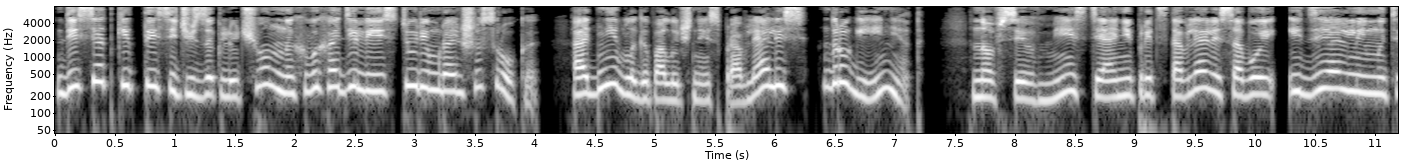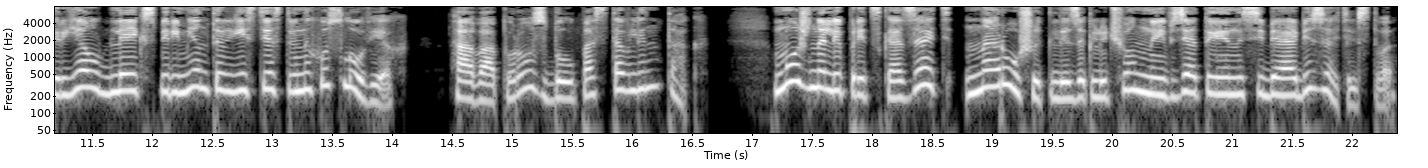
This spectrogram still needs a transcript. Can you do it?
десятки тысяч заключенных выходили из тюрем раньше срока. Одни благополучно исправлялись, другие нет. Но все вместе они представляли собой идеальный материал для эксперимента в естественных условиях. А вопрос был поставлен так. Можно ли предсказать, нарушит ли заключенные взятые на себя обязательства?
